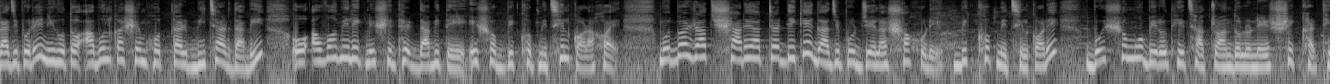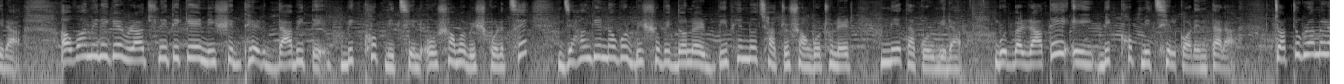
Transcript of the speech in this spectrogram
গাজীপুরে নিহত আবুল কাশেম হত্যার বিচার দাবি ও আওয়ামী লীগ নিষিদ্ধের দাবিতে এসব বিক্ষোভ মিছিল করা হয়। বুধবার রাত সাড়ে আটটার দিকে গাজীপুর জেলা শহরে বিক্ষোভ মিছিল করে বৈষম্য বিরোধী ছাত্র আন্দোলনের শিক্ষার্থীরা। আওয়ামী লীগের রাজনীতিকে নিষিদ্ধের দাবিতে বিক্ষোভ মিছিল ও সমাবেশ করেছে জাহাঙ্গীরনগর বিশ্ববিদ্যালয়ের বিভিন্ন ছাত্র সংগঠনের নেতাকর্মীরা। বুধবার রাতে এই বিক্ষোভ মিছিল করেন তারা। চট্টগ্রামের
